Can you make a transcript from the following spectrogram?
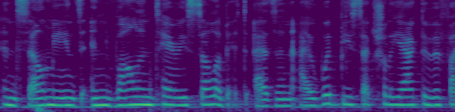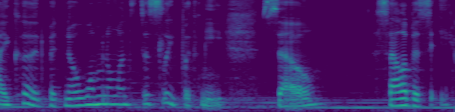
Incel means involuntary celibate, as in I would be sexually active if I could, but no woman wants to sleep with me. So, celibacy.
